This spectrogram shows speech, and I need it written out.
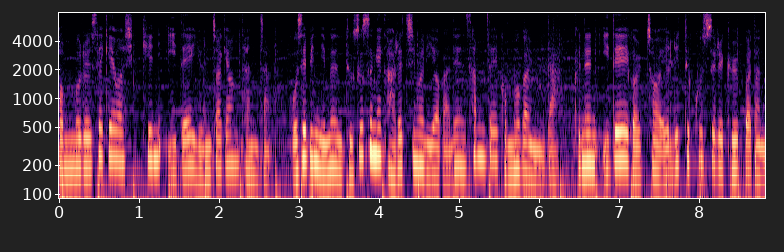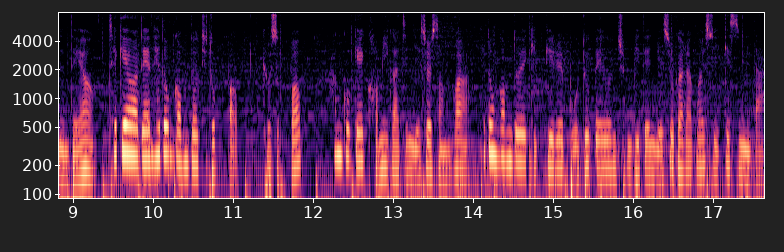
건물을 세계화시킨 2대 윤자경 단장. 오세빈님은 두 스승의 가르침을 이어가는 3대 건무가입니다. 그는 2대에 걸쳐 엘리트 코스를 교육받았는데요. 체계화된 해동검도 지도법, 교수법, 한국의 검이 가진 예술성과 해동검도의 깊이를 모두 배운 준비된 예술가라고 할 수 있겠습니다.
